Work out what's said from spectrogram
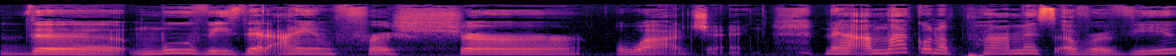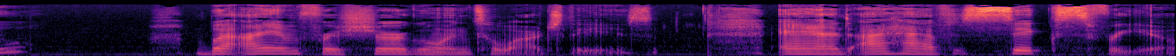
the movies that I am for sure watching. Now, I'm not going to promise a review, but I am for sure going to watch these. And I have six for you.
